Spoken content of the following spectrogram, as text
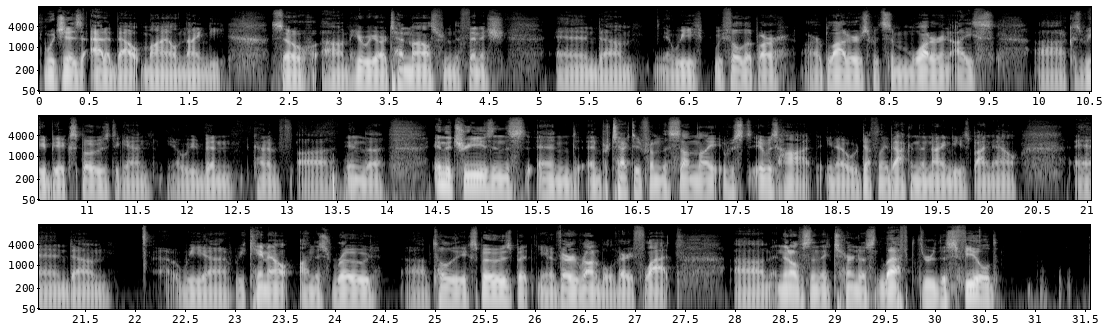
which is at about mile 90. So um, here we are, 10 miles from the finish, and um, you know, we we filled up our our bladders with some water and ice because uh, we'd be exposed again. You know, we'd been kind of uh, in the in the trees and and and protected from the sunlight. It was it was hot. You know, we're definitely back in the 90s by now, and um, we uh, we came out on this road uh, totally exposed, but you know, very runnable, very flat. Um, and then all of a sudden they turned us left through this field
